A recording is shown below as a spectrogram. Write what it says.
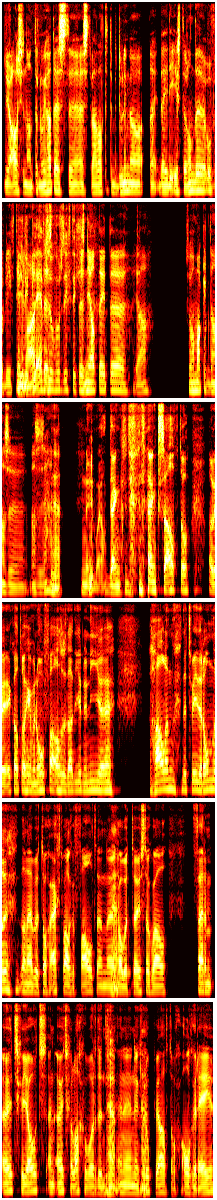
Ja, als je naar een toernooi gaat, is het, eh, is het wel altijd de bedoeling dat, dat je de eerste ronde overleeft. En jullie Maar blijven is, zo voorzichtig. Het is niet altijd eh, ja, zo gemakkelijk dan ze, dan ze zeggen. Ja. Nee, maar ja, ik denk, denk zelf toch. Allee, ik had toch in mijn hoofd van als we dat hier nu niet eh, halen, de tweede ronde, dan hebben we toch echt wel gefaald. En eh, Ja. gaan we thuis toch wel ferm uitgejouwd en uitgelachen worden. Ja. In, in een groep, ja. toch Algerije.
